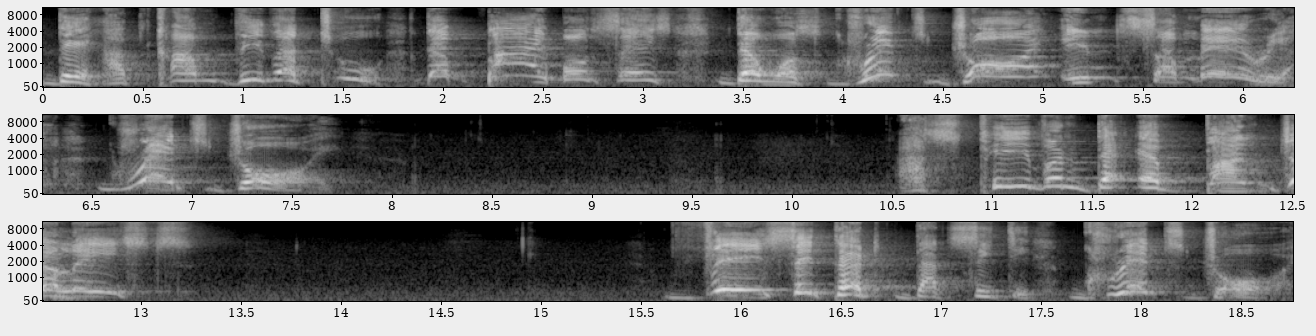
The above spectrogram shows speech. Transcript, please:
they have come thither too. The Bible says there was great joy in Samaria, great joy. As Stephen the evangelist visited that city, great joy.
